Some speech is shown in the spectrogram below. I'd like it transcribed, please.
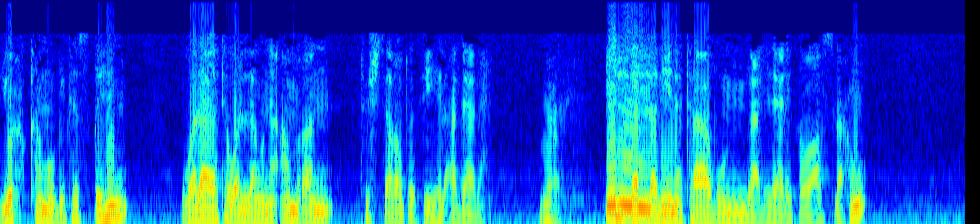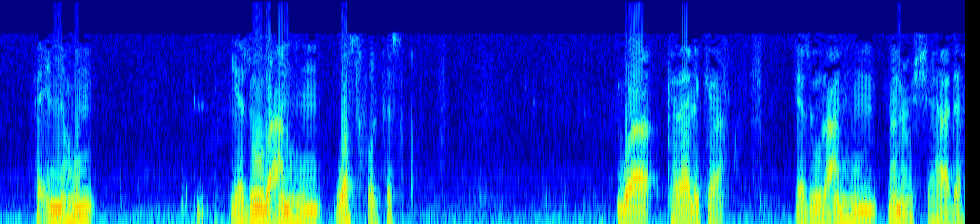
يحكم بفسقهم ولا يتولون أمرا تشترط فيه العدالة. نعم. إلا الذين تابوا من بعد ذلك وأصلحوا فإنهم يزول عنهم وصف الفسق. وكذلك يزول عنهم منع الشهادة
